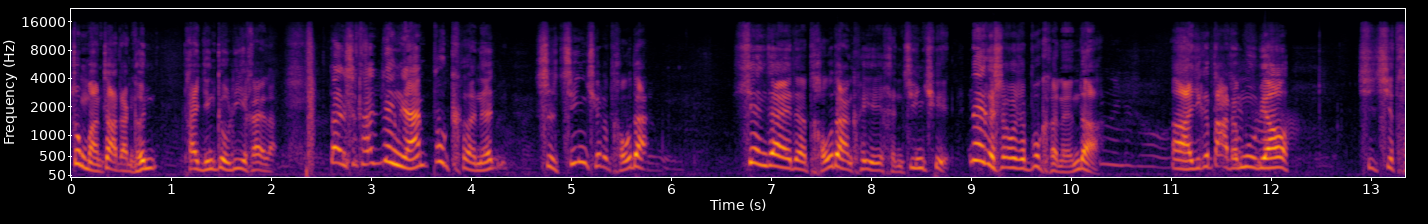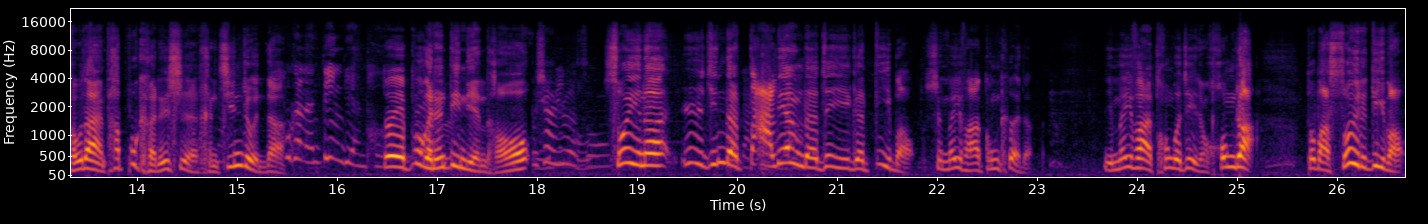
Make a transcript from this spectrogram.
重磅炸弹坑，它已经够厉害了。但是它仍然不可能是精确的投弹。现在的投弹可以很精确，那个时候是不可能的。啊，一个大的目标去去投弹，它不可能是很精准的不。可能定点投，对，不可能定点投。不像热搜。所以呢，日军的大量的这一个地堡是没法攻克的，你没法通过这种轰炸，都把所有的地堡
